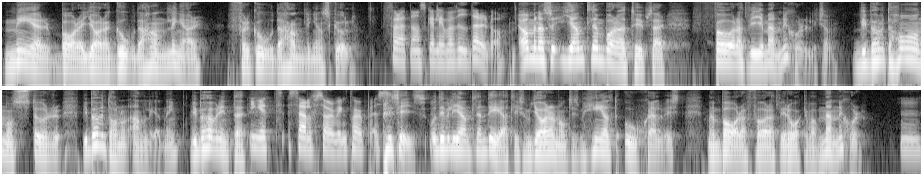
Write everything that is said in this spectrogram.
mer bara göra goda handlingar för goda handlingens skull. För att den ska leva vidare då? Ja men alltså egentligen bara typ så här för att vi är människor liksom. Vi behöver inte ha någon större, vi behöver inte ha någon anledning. Vi behöver inte, Inget self-serving purpose? precis. Och det är väl egentligen det, att liksom göra någonting som är helt osjälviskt, men bara för att vi råkar vara människor. Mm.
